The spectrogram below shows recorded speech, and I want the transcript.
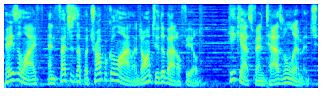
pays a life, and fetches up a tropical island onto the battlefield. He casts Phantasmal Image.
